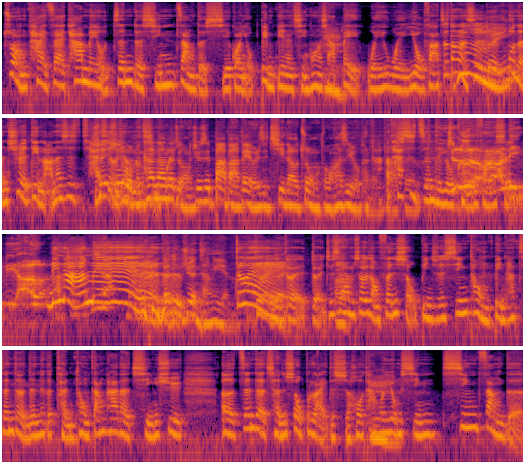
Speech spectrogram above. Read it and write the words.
状态，在他没有真的心脏的血管有病变的情况下被微微诱发。这当然是不能确定啦，但是还是有。所以我们看到那种就是爸爸被儿子气到中风，他是有可能发生，他是真的有可能发生。你哪呢？分手剧很常演嘛，对对对对，就是他们说一种分手病，就是心痛病，他真的的那个疼痛，当他的情绪。呃，真的承受不来的时候，他会用心心脏的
